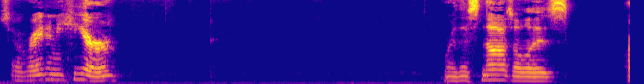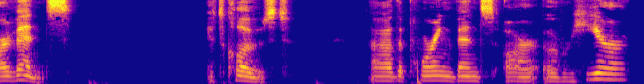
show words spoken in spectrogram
So right in here, where this nozzle is, are vents. It's closed. Uh, the pouring vents are over here.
